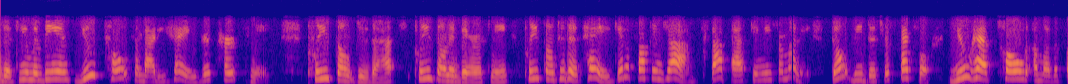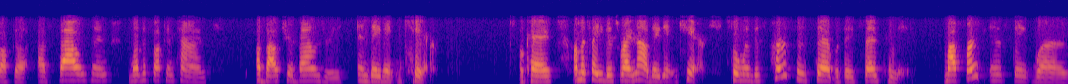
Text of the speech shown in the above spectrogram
that as human beings, you told somebody, hey, this hurts me. Please don't do that. Please don't embarrass me. Please don't do this. Hey, get a fucking job. Stop asking me for money. Don't be disrespectful. You have told a motherfucker a thousand motherfucking times about your boundaries and they didn't care. Okay? I'm going to tell you this right now. They didn't care. So when this person said what they said to me, my first instinct was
